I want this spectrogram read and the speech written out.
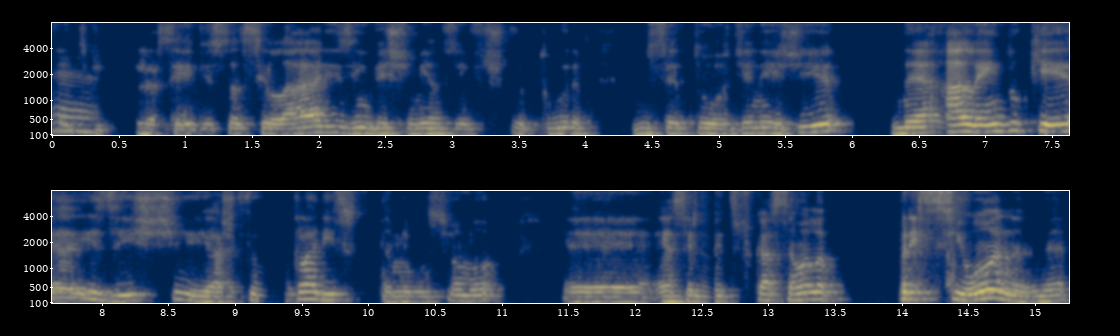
é. serviços ancilares, investimentos em infraestrutura no setor de energia, né? além do que existe, acho que foi Clarice que também mencionou, é, essa eletrificação ela pressiona né,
